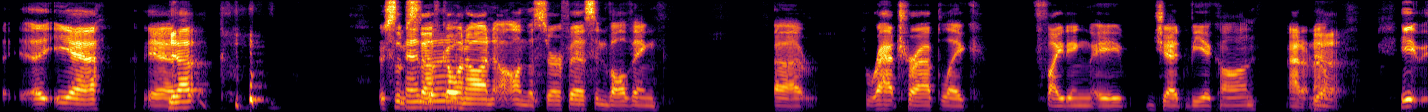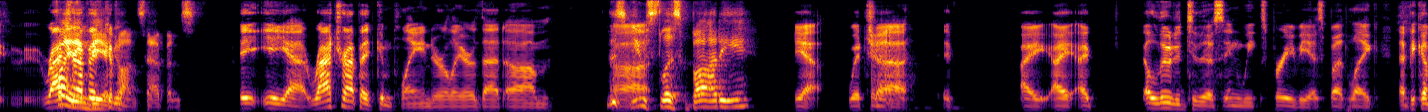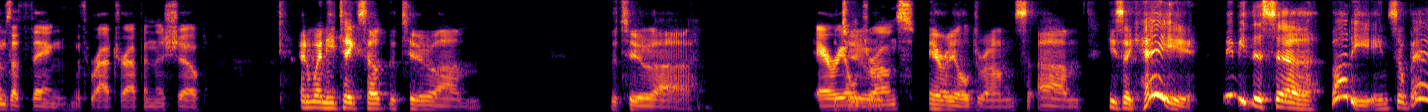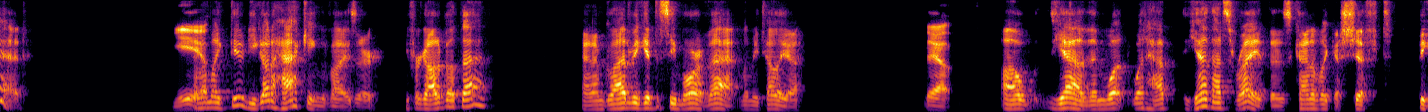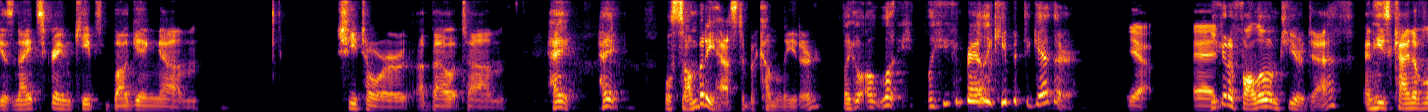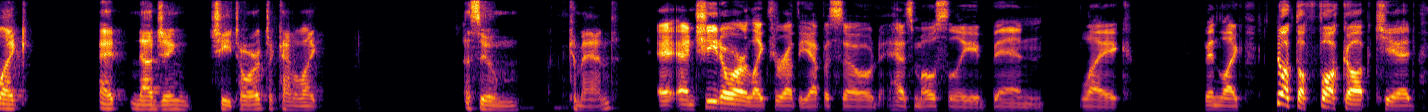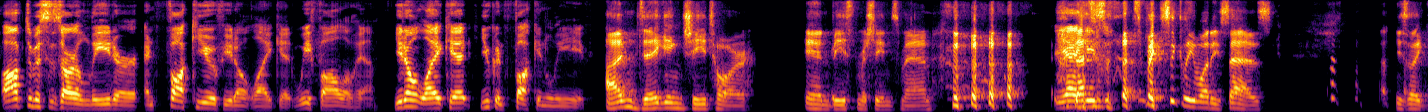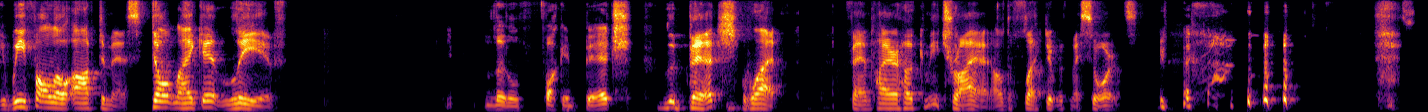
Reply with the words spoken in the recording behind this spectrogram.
uh, yeah, yeah, Yeah, There's some And, stuff uh, going on on the surface involving, uh, Rat Trap like fighting a jet Vehicon. I don't know. yeah. He, Rat Fighting Trap had com- happens. yeah, Rat Trap had complained earlier that um This Uh, useless body. Yeah, which Yeah. uh I, I I alluded to this in weeks previous, but like that becomes a thing with Rat Trap in this show. And when he takes out the two um the two uh Aerial To- drones. aerial drones, um, he's like, Hey, maybe this uh body ain't so bad. And Yeah. I'm like, dude, you got a hacking visor. You forgot about that? And I'm glad we get to see more of that, let me tell you. Yeah. Uh, yeah. Then what? What happened? Yeah, that's right. There's kind of like a shift because Night Scream keeps bugging um, Cheetor about, um, hey, hey, well, somebody has to become leader. Like, oh, look, like you can barely keep it together. Yeah. You're gonna follow him to your death, and he's kind of like at nudging Cheetor to kind of like assume command. a- and Cheetor, like throughout the episode, has mostly been like been like, Shut the fuck up, kid. Optimus is our leader, and fuck you if you don't like it. We follow him. You don't like it, you can fucking leave. I'm digging Cheetor in Beast Machines, man. Yeah, that's, he's that's basically what he says. He's like, "We follow Optimus. Don't like it, leave." little fucking bitch. The bitch, what? Vampire hook me? Try it. I'll deflect it with my swords.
